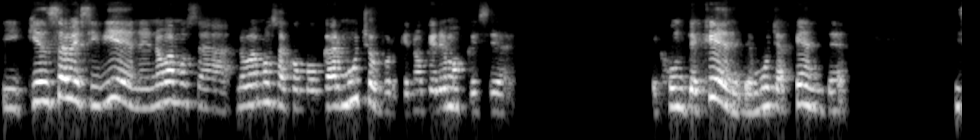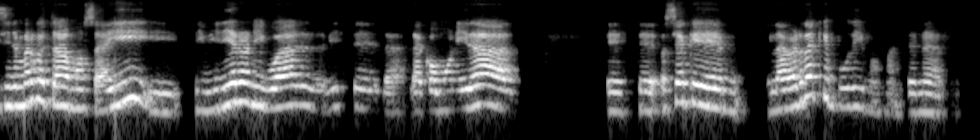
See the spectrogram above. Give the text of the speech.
y quién sabe si viene, no vamos a, no vamos a convocar mucho porque no queremos que se junte gente, mucha gente, y sin embargo estábamos ahí y, vinieron igual, viste, la, comunidad. Este, o sea que la verdad que pudimos mantenerlo,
